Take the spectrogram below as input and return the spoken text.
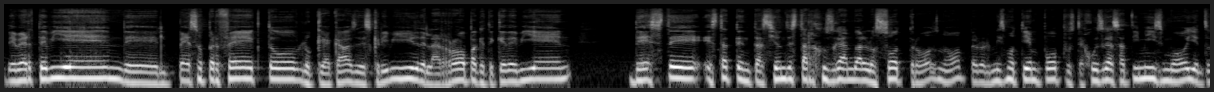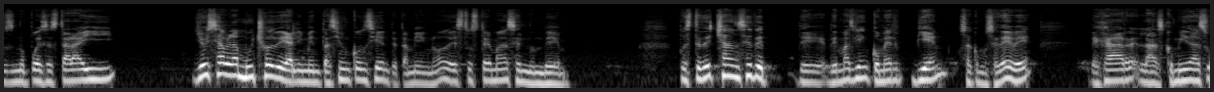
de verte bien, del peso perfecto, lo que acabas de describir, de la ropa que te quede bien, de este, esta tentación de estar juzgando a los otros, ¿no? Pero al mismo tiempo, pues te juzgas a ti mismo y entonces no puedes estar ahí. Y hoy se habla mucho de alimentación consciente también, ¿no? De estos temas en donde, pues te dé chance de de, de, más bien comer bien, o sea, como se debe, dejar las comidas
